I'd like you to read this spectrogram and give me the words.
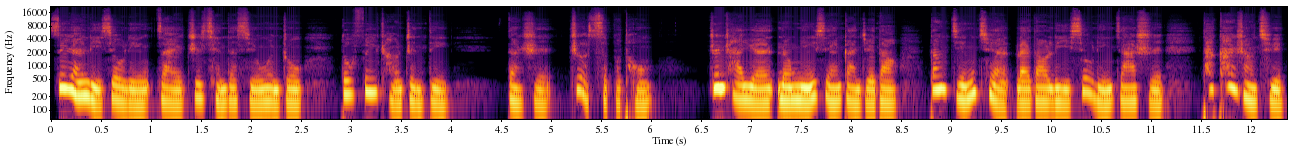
虽然李秀玲在之前的询问中都非常镇定，但是这次不同。侦查员能明显感觉到，当警犬来到李秀玲家时，他看上去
